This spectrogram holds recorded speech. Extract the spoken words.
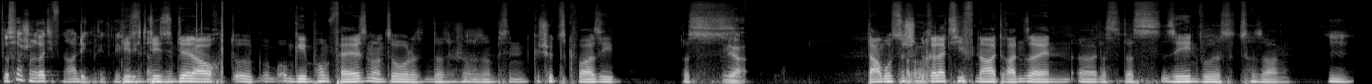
Das war schon relativ naheliegend, Die, Knicklichtern. die sind ja da auch äh, umgeben vom Felsen und so. Das, das ist schon so ein bisschen geschützt quasi. Das, Ja. Da musst du schon Aber- relativ nah dran sein, äh, dass du das sehen würdest, sozusagen. Hm.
